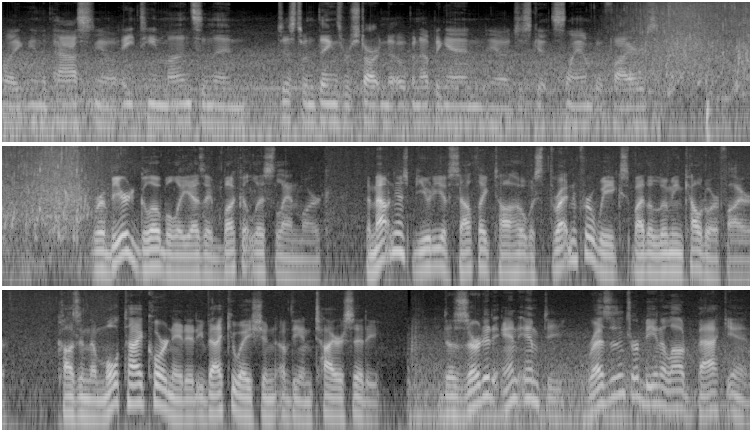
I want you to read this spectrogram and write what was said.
like in the past you know 18 months and then just when things were starting to open up again, you know, just get slammed with fires. Revered globally as a bucket list landmark, the mountainous beauty of South Lake Tahoe was threatened for weeks by the looming Caldor fire, causing the multi-coordinated evacuation of the entire city. Deserted and empty, residents are being allowed back in,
